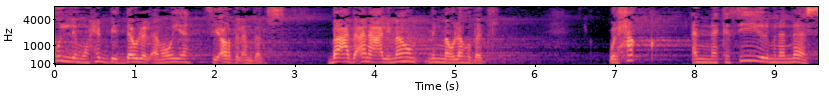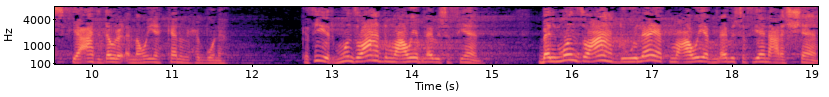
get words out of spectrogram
كل محبي الدولة الأموية في أرض الأندلس بعد أن علمهم من مولاه بدر. والحق أن كثير من الناس في عهد الدولة الأموية كانوا يحبونه. كثير منذ عهد معاوية بن أبي سفيان. بل منذ عهد ولاية معاوية بن أبي سفيان على الشام.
